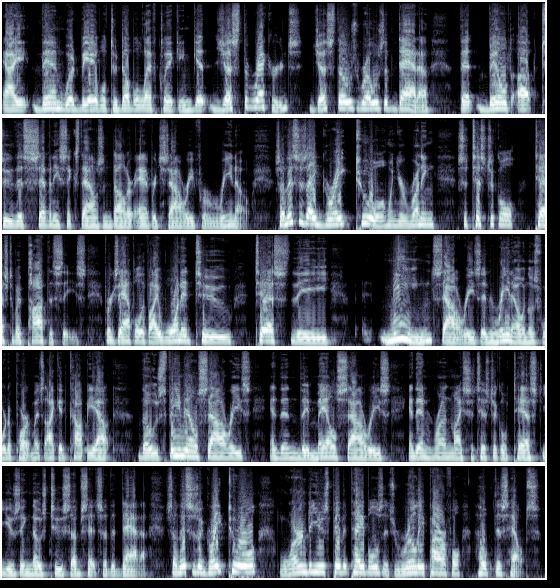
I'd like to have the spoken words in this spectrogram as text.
I then would be able to double left click and get just the records, just those rows of data that build up to this $76,000 average salary for Reno. So this is a great tool when you're running statistical test of hypotheses. For example, if I wanted to test the mean salaries in Reno in those four departments, I could copy out those female salaries and then the male salaries and then run my statistical test using those two subsets of the data. So this is a great tool. Learn to use pivot tables. It's really powerful. Hope this helps.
